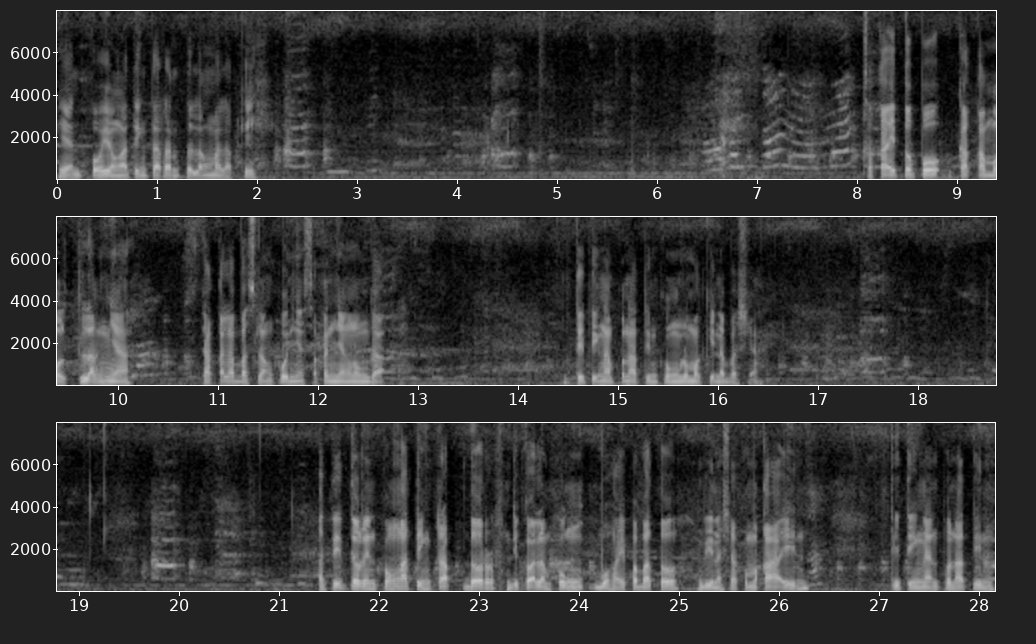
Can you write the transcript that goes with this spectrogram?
Yan po yung ating tarantulang malaki. Tsaka ito po, kakamult lang niya. Kakalabas lang po niya sa kanyang lungga. Titingnan po natin kung lumaki na ba siya. At ito rin pong ating trapdoor. Hindi ko alam kung buhay pa ba to. Hindi na siya kumakain. Titingnan po natin.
